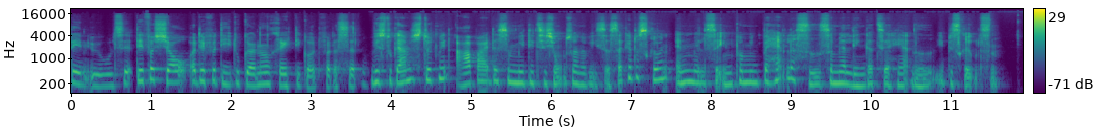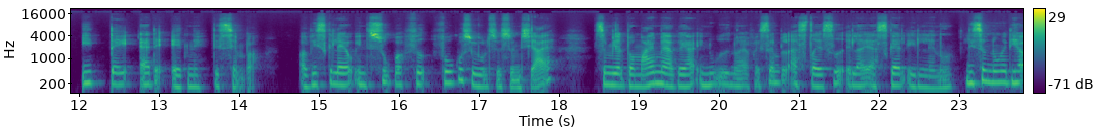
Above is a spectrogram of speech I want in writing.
det er en øvelse. Det er for sjov, og det er fordi du gør noget rigtig godt for dig selv. Hvis du gerne vil støtte mit arbejde som meditationsunderviser, så kan du skrive en anmeldelse ind på min behandlerside, som jeg linker til hernede i beskrivelsen. I dag er det 18. december, og vi skal lave en super fed fokusøvelse, synes jeg, som hjælper mig med at være i nuet, når jeg for eksempel er stresset, eller jeg skal et eller andet. Ligesom nogle af de her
